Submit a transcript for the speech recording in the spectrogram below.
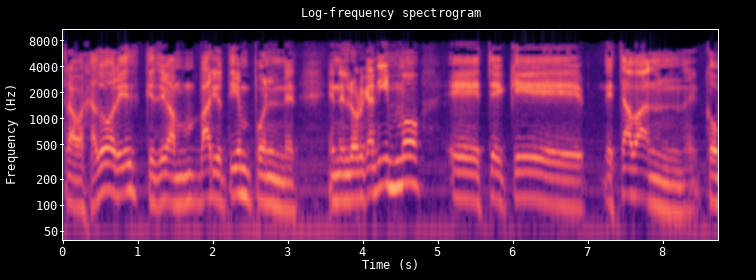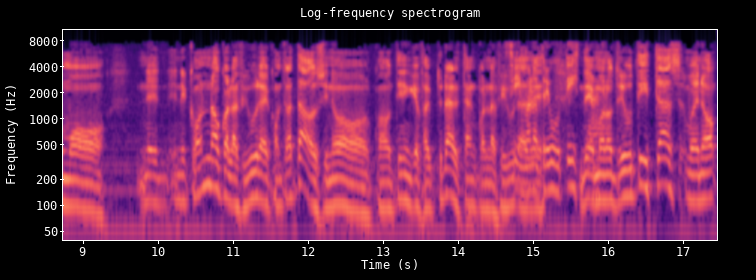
trabajadores que llevan varios tiempo en el, en el organismo, este, que estaban eh, como no con la figura de contratados, sino cuando tienen que facturar están con la figura de, monotributistas. Bueno,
